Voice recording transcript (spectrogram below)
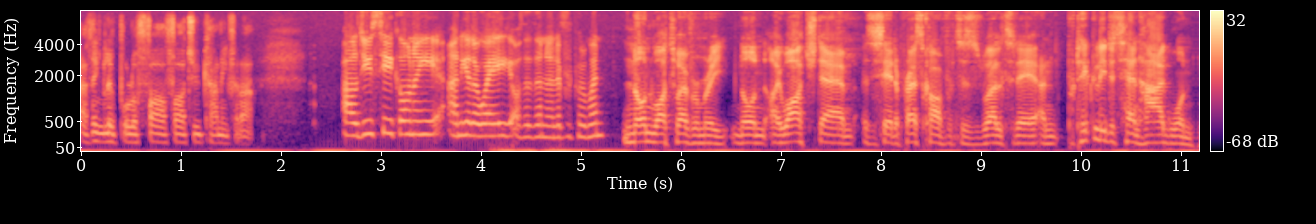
I think Liverpool are far, far too canny for that. Al, do you see it going any, any other way other than a Liverpool win? None whatsoever, Marie. None. I watched, um, as you say, the press conferences as well today, and particularly the Ten Hag one.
